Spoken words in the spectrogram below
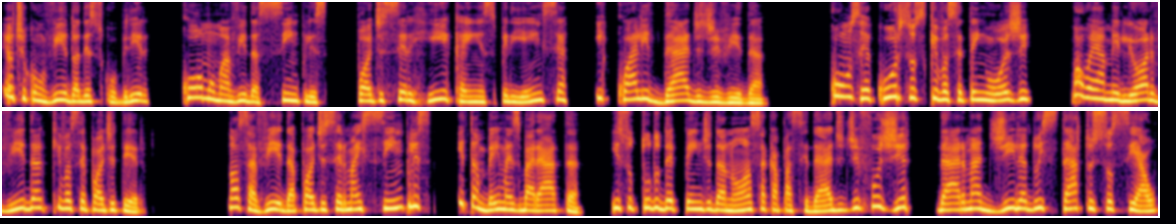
Eu te convido a descobrir como uma vida simples pode ser rica em experiência e qualidade de vida. Com os recursos que você tem hoje, qual é a melhor vida que você pode ter? Nossa vida pode ser mais simples e também mais barata, isso tudo depende da nossa capacidade de fugir da armadilha do status social.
